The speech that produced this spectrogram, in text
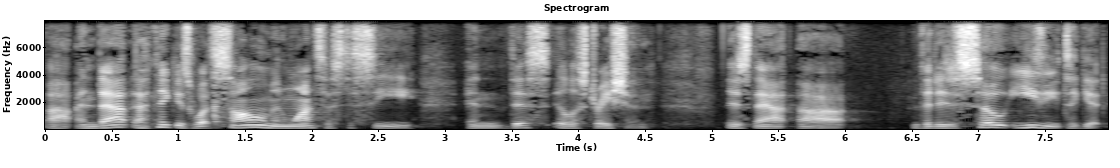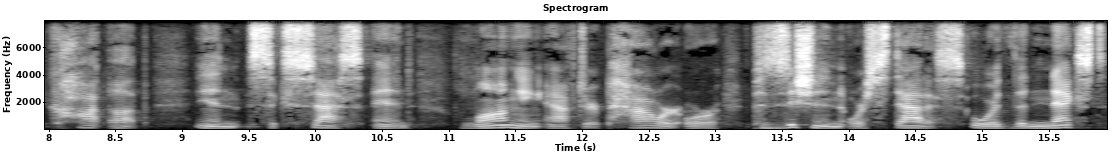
Uh, and that, I think, is what Solomon wants us to see in this illustration is that, uh, that it is so easy to get caught up in success and longing after power or position or status or the next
